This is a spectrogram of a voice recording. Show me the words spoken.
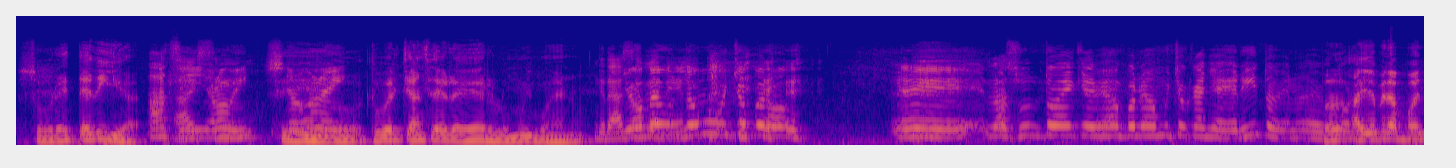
sobre este día. Ah, sí, Ay, yo lo vi. Sí, yo lo leí. tuve el chance de leerlo, muy bueno. Gracias, Yo me Daniel. gustó mucho, pero eh, el asunto es que debían poner muchos callejeritos. que no- Pero ahí mira, pues,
